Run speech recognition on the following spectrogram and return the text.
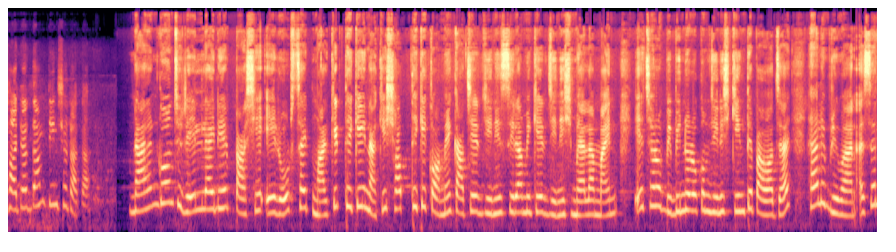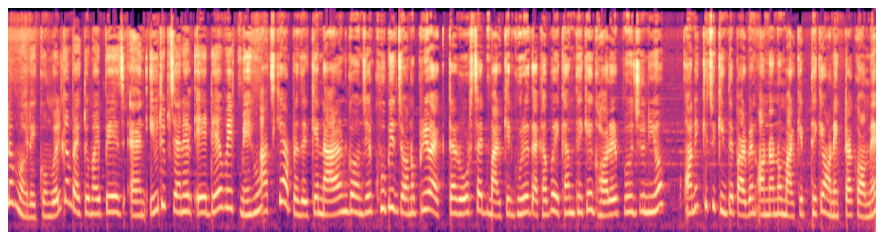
ছয়টার দাম তিনশো টাকা। নারায়ণগঞ্জ রেল লাইনের পাশে এই রোড সাইড মার্কেট থেকেই নাকি সব থেকে কমে কাচের জিনিস, সিরামিকের জিনিস মেলামাইন এছাড়াও বিভিন্ন রকম জিনিস কিনতে পাওয়া যায়। হ্যালো এভরিওয়ান, আসসালামু আলাইকুম। Welcome back to my page and YouTube channel a day with Mehu আজকে আপনাদেরকে নারায়ণগঞ্জের খুবই জনপ্রিয় একটা রোড সাইড মার্কেট ঘুরে দেখাবো। এখান থেকে ঘরের প্রয়োজনীয় অনেক কিছু কিনতে পারবেন অন্যান্য মার্কেট থেকে অনেকটা কমে।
